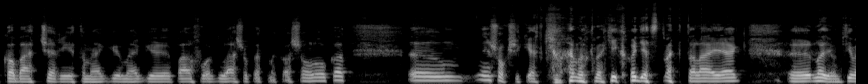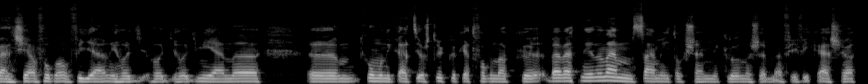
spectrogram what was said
kabátcserét, meg, meg pálfordulásokat, meg hasonlókat. Én sok sikert kívánok nekik, hogy ezt megtalálják. Nagyon kíváncsian fogom figyelni, hogy, hogy, hogy milyen kommunikációs trükköket fognak bevetni, de nem számítok semmi különösebben fifikásra,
